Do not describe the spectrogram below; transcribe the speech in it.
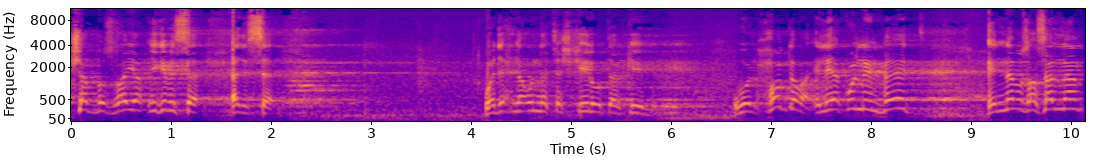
شاب صغير يجيب السقف ادي السقف. ودي إحنا قلنا تشكيله وتركيبه. والحجرة اللي هي كل البيت النبي صلى الله عليه وسلم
